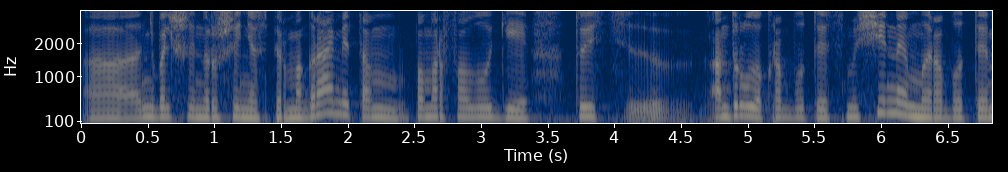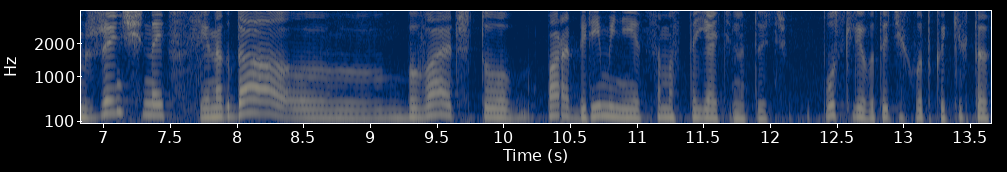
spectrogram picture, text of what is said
небольшие нарушения в спермограмме, там по морфологии. То есть андролог работает с мужчиной, мы работаем с женщиной. Иногда бывает, что пара беременеет самостоятельно, то есть после вот этих вот каких-то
